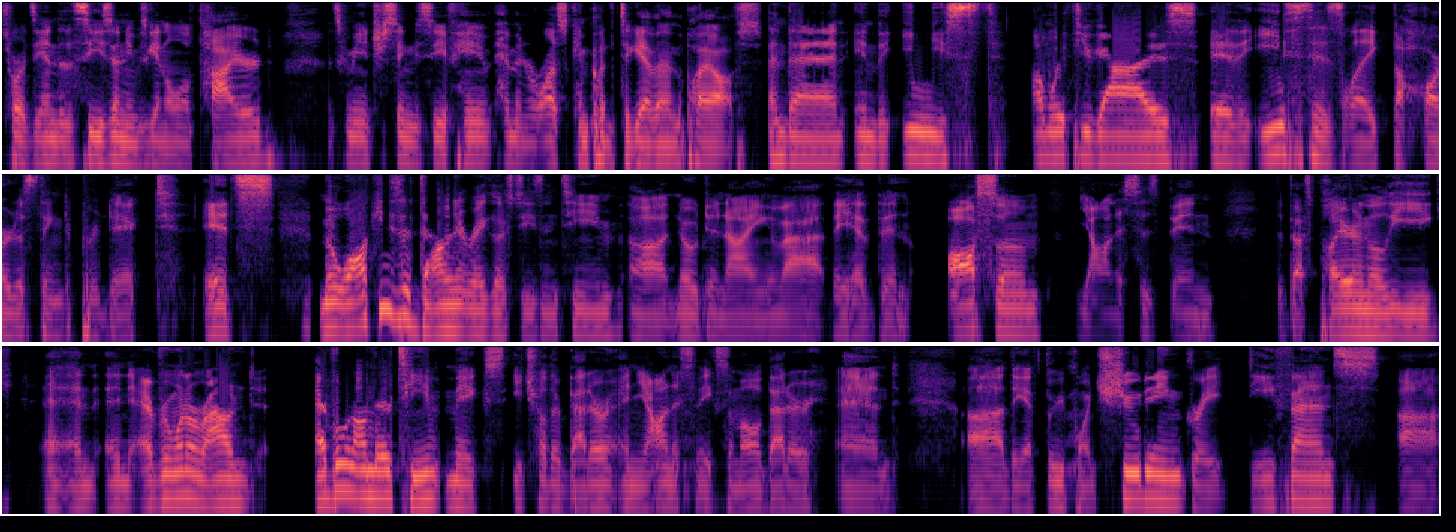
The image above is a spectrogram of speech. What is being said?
towards the end of the season. He was getting a little tired. It's going to be interesting to see if him, him and Russ can put it together in the playoffs. And then in the East, I'm with you guys. Uh, The East is like the hardest thing to predict. It's Milwaukee's a dominant regular season team. Uh, no denying that. They have been awesome. Giannis has been the best player in the league, and and everyone around everyone on their team makes each other better, and Giannis makes them all better. And uh, they have three point shooting, great defense, uh,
